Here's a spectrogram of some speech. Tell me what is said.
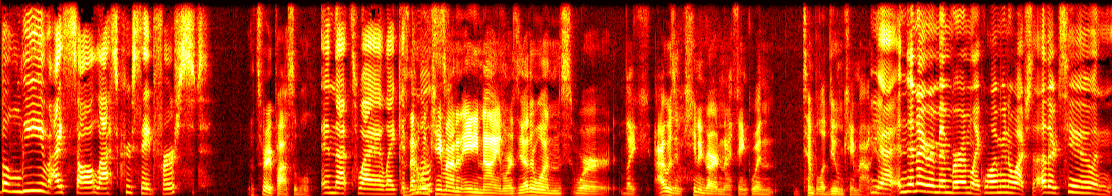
believe I saw Last Crusade first, That's very possible. and that's why I like it. That one most. came out in '89, whereas the other ones were like I was in kindergarten, I think, when Temple of Doom came out. Yeah, know? and then I remember I'm like, well, I'm gonna watch the other two, and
